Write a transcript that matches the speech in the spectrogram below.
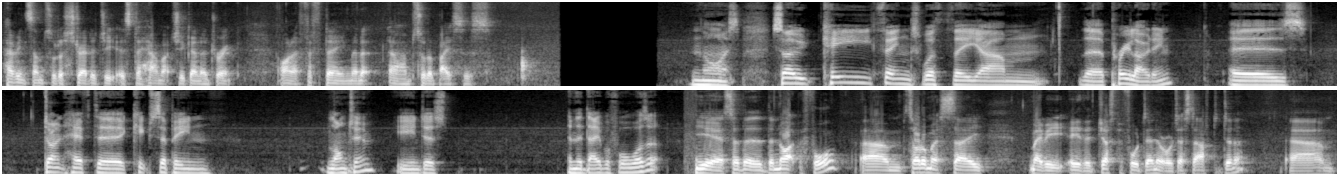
having some sort of strategy as to how much you're going to drink on a 15 minute um, sort of basis. Nice. So, key things with the um, the preloading is don't have to keep sipping long term. You can just in the day before, was it? Yeah. So the the night before. Um, so I'd almost say maybe either just before dinner or just after dinner. Um,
